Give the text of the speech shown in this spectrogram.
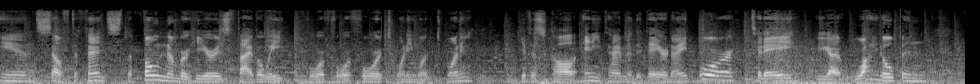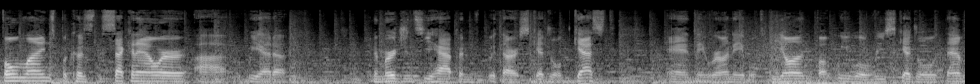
and self defense. The phone number here is 508 444 2120. Give us a call any time of the day or night. Or today, we got wide open phone lines because the second hour uh, we had a, an emergency happen with our scheduled guest and they were unable to be on, but we will reschedule with them.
